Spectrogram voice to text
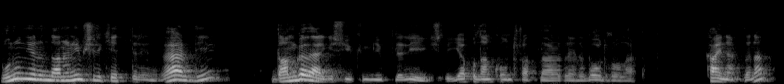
Bunun yanında anonim şirketlerin verdiği damga vergisi yükümlülükleriyle ilgili yapılan kontratlarda ya da bordrolarda kaynaklanan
